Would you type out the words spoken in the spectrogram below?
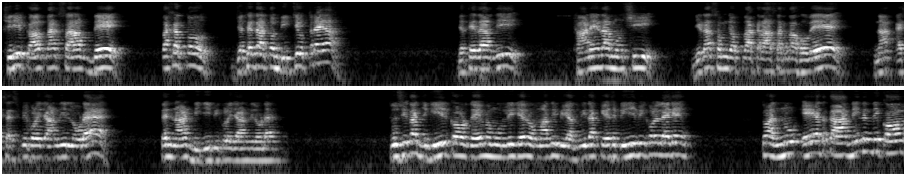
ਸ਼੍ਰੀ ਅਕਾਲ ਤਖਤ ਸਾਹਿਬ ਦੇ ਤਖਤ ਤੋਂ ਜਥੇਦਾਰ ਤੋਂ ਨੀਚੇ ਉਤਰਿਆ? ਜਥੇਦਾਰ ਜੀ, ਥਾਣੇ ਦਾ ਮੁਨਸ਼ੀ ਜਿਹੜਾ ਸਮਝੌਤਾ ਕਰਾ ਸਕਦਾ ਹੋਵੇ, ਨਾ ਐਸਐਸਪੀ ਕੋਲੇ ਜਾਣ ਦੀ ਲੋੜ ਹੈ ਤੇ ਨਾ ਡੀਜੀਪੀ ਕੋਲੇ ਜਾਣ ਦੀ ਲੋੜ ਹੈ। ਤੁਸੀਂ ਤਾਂ ਜਗੀਰ ਕੌਰ ਦੇ ਮਾਮੂਲੀ ਜੇ ਰੋਮਾਂ ਦੀ ਬੇਅਦਬੀ ਦਾ ਕੇਸ ਡੀਜੀਪੀ ਕੋਲੇ ਲੈ ਗਏ। ਤੁਹਾਨੂੰ ਇਹ ਅਧਿਕਾਰ ਨਹੀਂ ਦਿੰਦੀ ਕੌਮ।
